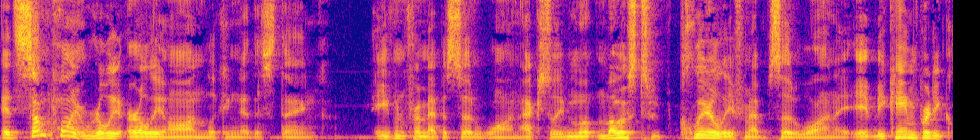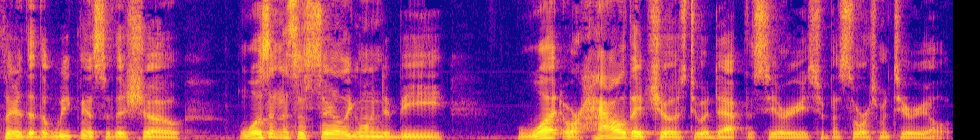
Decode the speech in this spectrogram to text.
at some point, really early on, looking at this thing, even from episode one, actually, m- most clearly from episode one, it became pretty clear that the weakness of this show wasn't necessarily going to be what or how they chose to adapt the series from the source material,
